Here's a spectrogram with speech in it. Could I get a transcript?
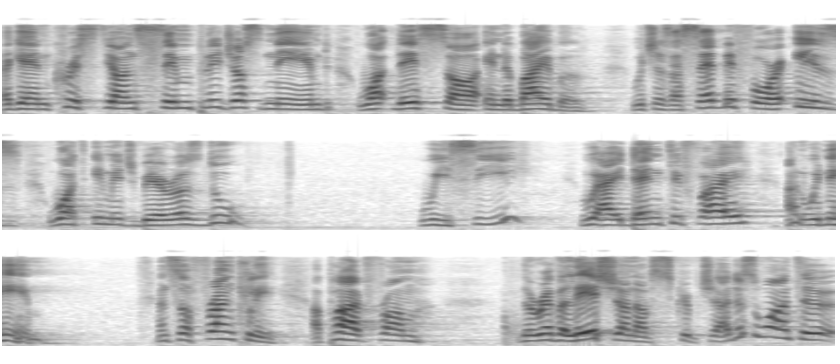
Again, Christians simply just named what they saw in the Bible, which, as I said before, is what image bearers do. We see, we identify, and we name. And so, frankly, apart from the revelation of Scripture, I just want to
